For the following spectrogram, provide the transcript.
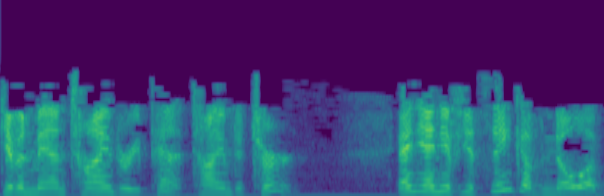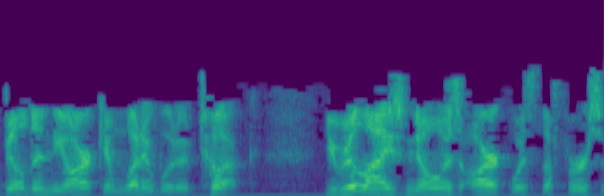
Given man time to repent, time to turn. And, and if you think of Noah building the ark and what it would have took, you realize Noah's ark was the first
